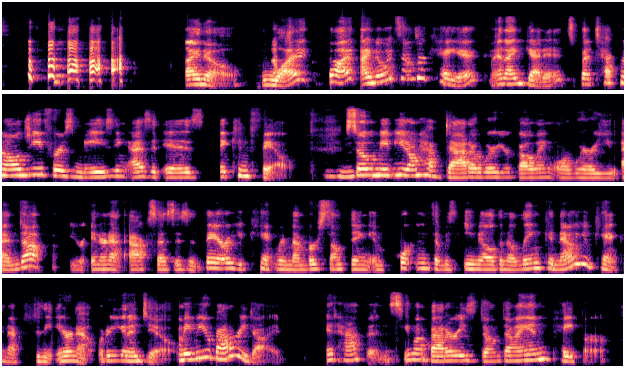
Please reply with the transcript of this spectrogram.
I know. What? But I know it sounds archaic and I get it, but technology, for as amazing as it is, it can fail. Mhm. So maybe you don't have data where you're going or where you end up. Your internet access isn't there. You can't remember something important that was emailed in a link and now you can't connect to the internet. What are you going to do? Maybe your battery died. It happens. You know batteries don't die in? Paper.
